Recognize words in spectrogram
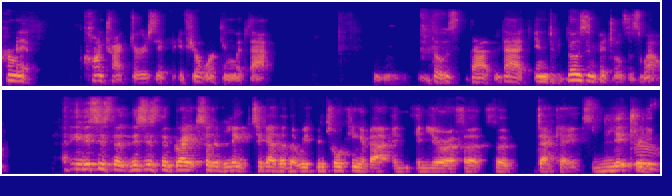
permanent contractors if, if you're working with that those that that in, those individuals as well I think this is the this is the great sort of link together that we've been talking about in, in Europe for, for decades. Literally mm.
